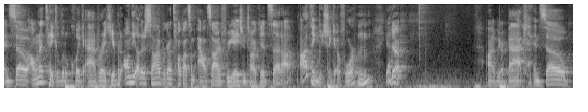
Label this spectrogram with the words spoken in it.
and so I want to take a little quick ad break here, but on the other side, we're going to talk about some outside free agent targets that I, I think we should go for. Mm-hmm. Yeah. Yeah. All right, we are back, and so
